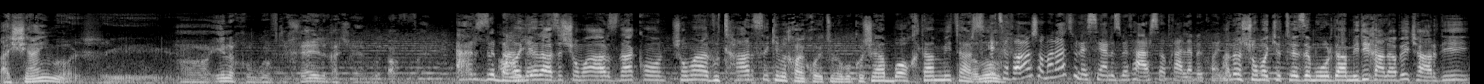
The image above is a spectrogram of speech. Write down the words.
قشنگ آه اینو خوب گفتی. خیلی قشنگ بود. آفرین. عرض آقا بنده یه لحظه شما عرض نکن. شما از رو ترسه که می‌خواین خودتون رو بکشین. از باختم میترسید اتفاقا شما نتونستی هنوز به ترسات غلبه کنی. الان شما که تز مردم میدی غلبه کردی.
